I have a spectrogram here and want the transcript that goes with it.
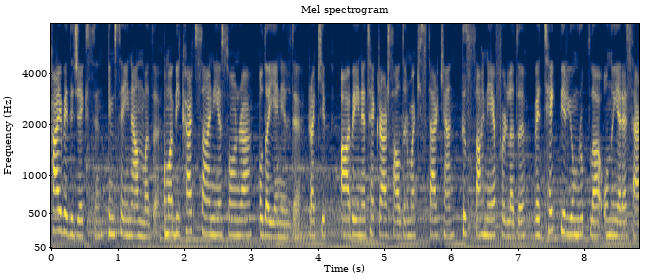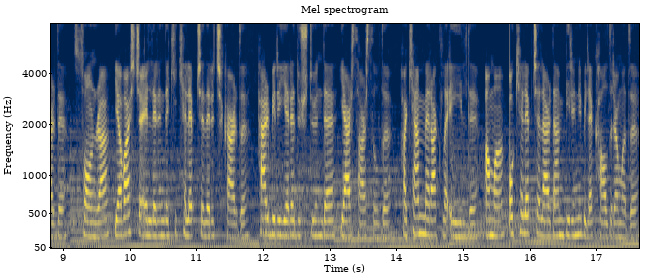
Kaybedeceksin. Kimse inanmadı. Ama birkaç saniye sonra o da yenildi. Rakip ağabeyine tekrar saldırmak isterken kız sahneye fırladı ve tek bir yumrukla onu yere serdi. Sonra yavaşça ellerindeki kelepçeleri çıkardı. Her biri yere düştüğünde yer sarsıldı. Hakem merakla eğildi ama o kelepçelerden birini bile kaldıramadı.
